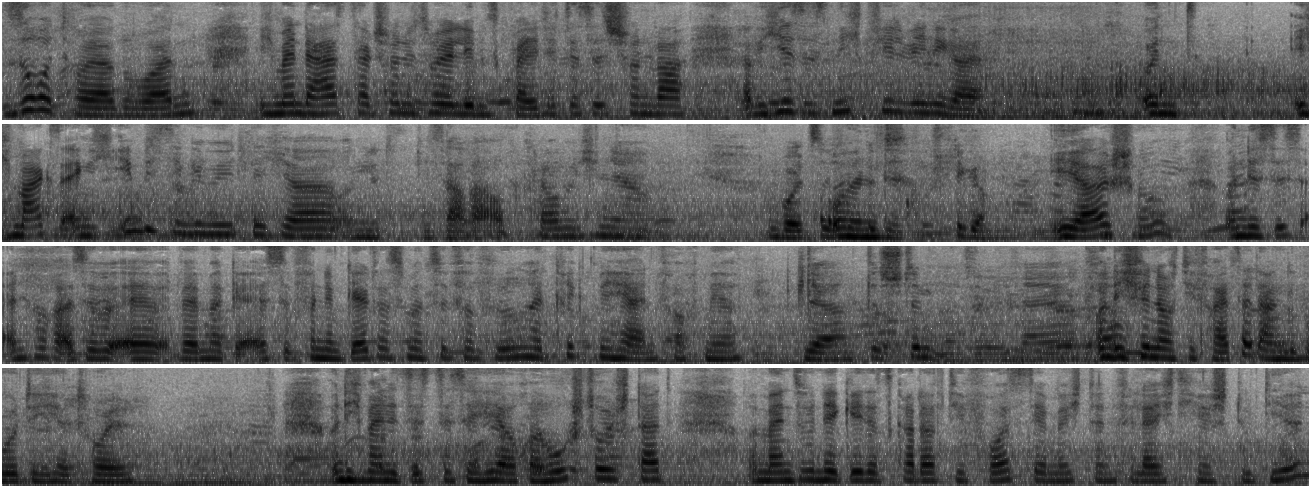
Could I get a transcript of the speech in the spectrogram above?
so teuer geworden. Ich meine, da hast halt schon eine tolle Lebensqualität, das ist schon wahr. Aber hier ist es nicht viel weniger. Und ich mag es eigentlich eh ein bisschen gemütlicher und die Sarah auch, glaube ich. Ja. Wolltest du Und- ein bisschen kuscheliger? Ja, schon. Und es ist einfach, also, äh, wenn man, also von dem Geld, was man zur Verfügung hat, kriegt man hier einfach mehr. Ja, das stimmt natürlich. Ja. Und ich finde auch die Freizeitangebote hier toll. Und ich meine, jetzt ist das ja hier auch eine Hochschulstadt. Und mein Sohn, der geht jetzt gerade auf die Forst, der möchte dann vielleicht hier studieren.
